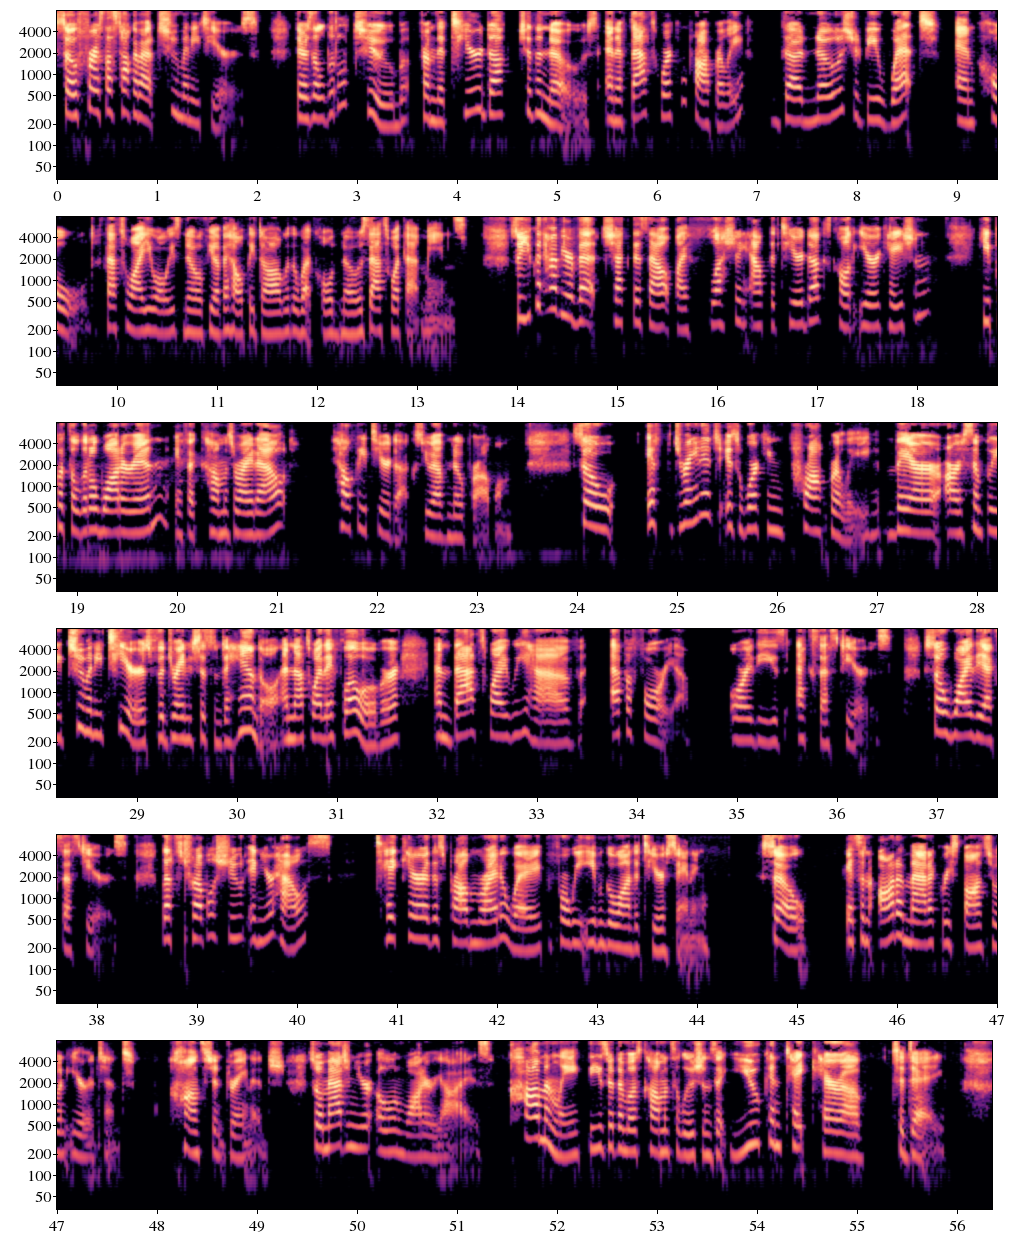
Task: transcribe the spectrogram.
So, first, let's talk about too many tears. There's a little tube from the tear duct to the nose, and if that's working properly, the nose should be wet and cold. That's why you always know if you have a healthy dog with a wet, cold nose, that's what that means. So, you can have your vet check this out by flushing out the tear ducts called irrigation. He puts a little water in. If it comes right out, healthy tear ducts, you have no problem. So, if drainage is working properly, there are simply too many tears for the drainage system to handle, and that's why they flow over, and that's why we have epiphoria or these excess tears. So, why the excess tears? Let's troubleshoot in your house, take care of this problem right away before we even go on to tear staining. So, it's an automatic response to an irritant constant drainage. So imagine your own watery eyes. Commonly, these are the most common solutions that you can take care of today.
